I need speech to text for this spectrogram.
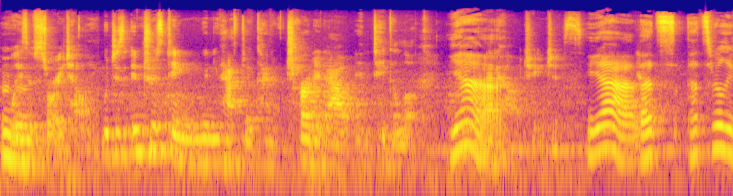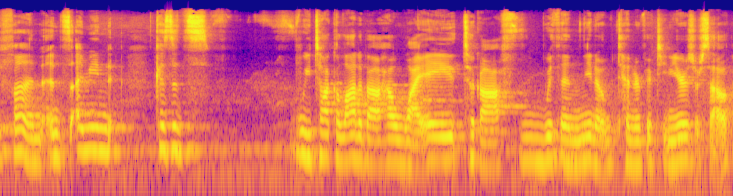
ways of storytelling, which is interesting when you have to kind of chart it out and take a look at Yeah. how it changes. Yeah, that's that's really fun. And I mean, because it's we talk a lot about how YA took off within you know ten or fifteen years or so,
